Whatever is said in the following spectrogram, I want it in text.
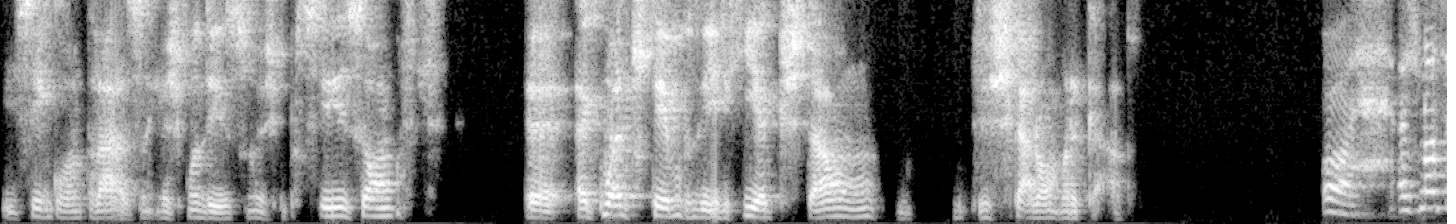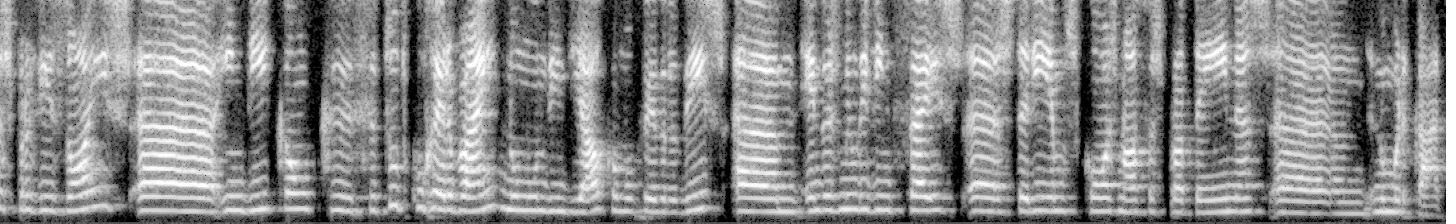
e se encontrassem as condições que precisam, a quanto tempo diria que estão de chegar ao mercado? As nossas previsões uh, indicam que, se tudo correr bem no mundo ideal, como o Pedro diz, uh, em 2026 uh, ah, estaríamos com as nossas proteínas no mercado.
